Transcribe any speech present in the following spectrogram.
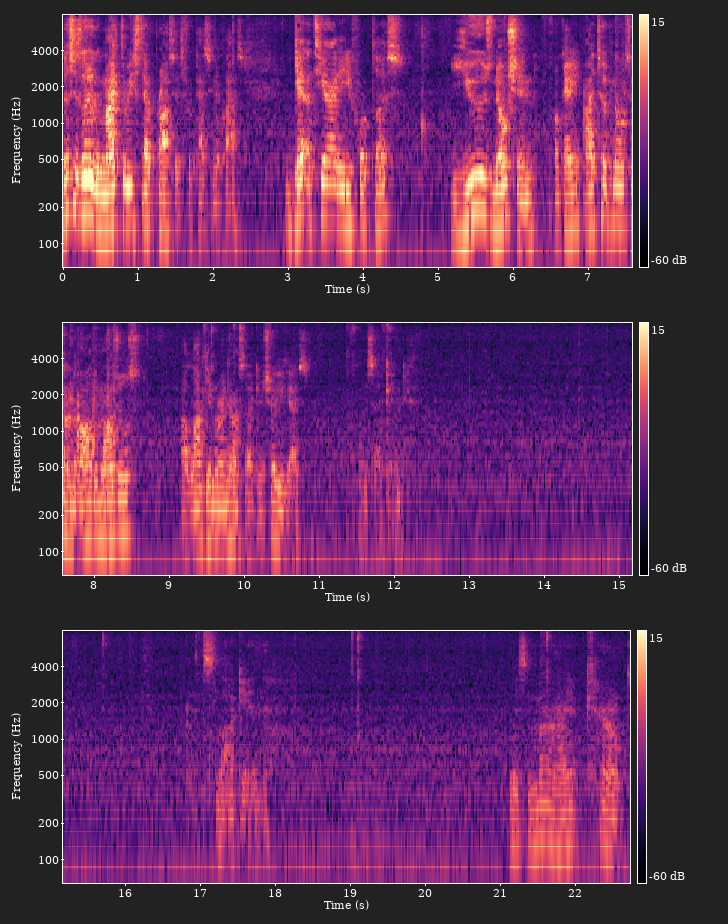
This is literally my three-step process for passing the class. Get a TI-84 Plus. Use Notion. Okay, I took notes on all the modules. I'll log in right now so I can show you guys. One second. Let's log in with my account.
